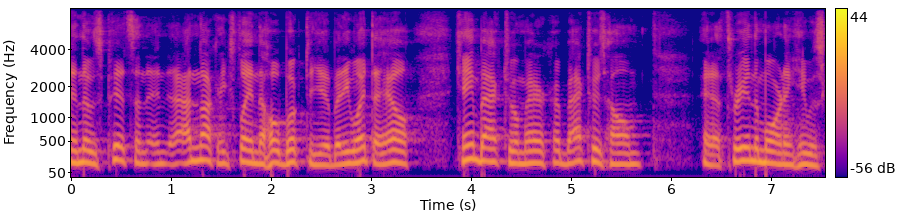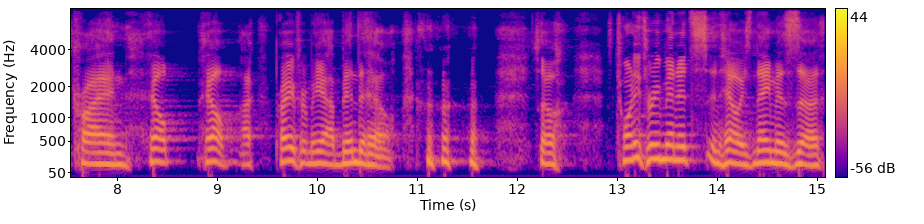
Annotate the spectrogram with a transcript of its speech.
in those pits, and, and I'm not going to explain the whole book to you. But he went to hell, came back to America, back to his home, and at three in the morning he was crying, "Help! Help! I, pray for me! I've been to hell." so, 23 minutes in hell. His name is uh,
